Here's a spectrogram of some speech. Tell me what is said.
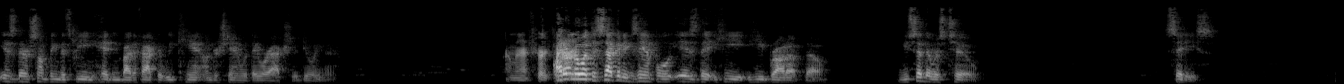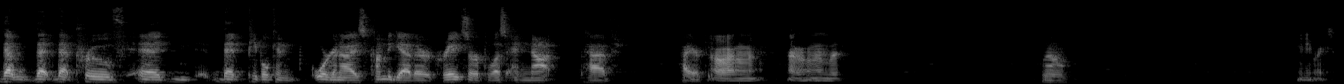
is there something that's being hidden by the fact that we can't understand what they were actually doing there? I mean, I feel like I don't know what the second example is that he he brought up though. You said there was two cities that that that prove uh, that people can organize, come together, create surplus, and not have hierarchy. Oh, I don't know. I don't remember. No. Anyways,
